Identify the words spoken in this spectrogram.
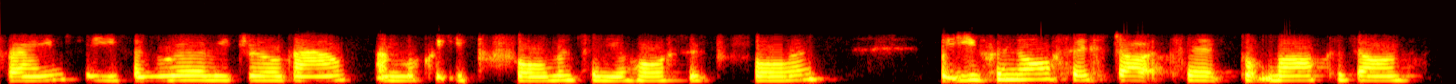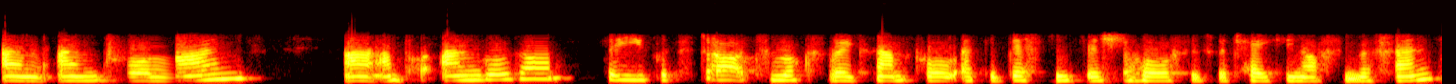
frame so you can really drill down and look at your performance and your horse's performance. But you can also start to put markers on and, and draw lines uh, and put angles on. So you could start to look, for example, at the distances your horses were taking off from the fence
